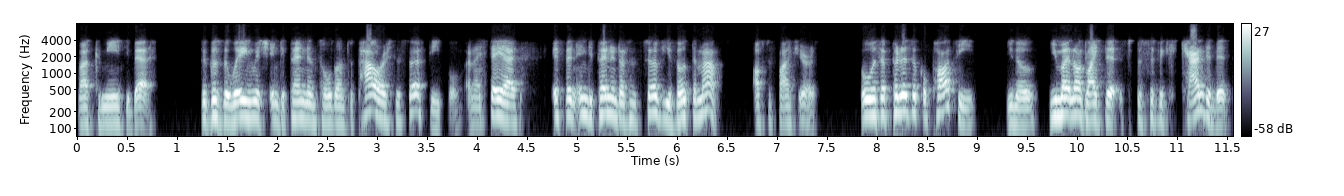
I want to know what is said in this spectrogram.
my community best? Because the way in which independents hold on to power is to serve people. And I say that if an independent doesn't serve you, vote them out after five years. But with a political party, you know, you might not like the specific candidate,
